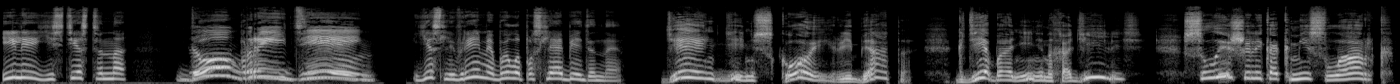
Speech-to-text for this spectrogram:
Или, естественно, Добрый день! если время было послеобеденное. День деньской, ребята, где бы они ни находились, слышали, как мисс Ларк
